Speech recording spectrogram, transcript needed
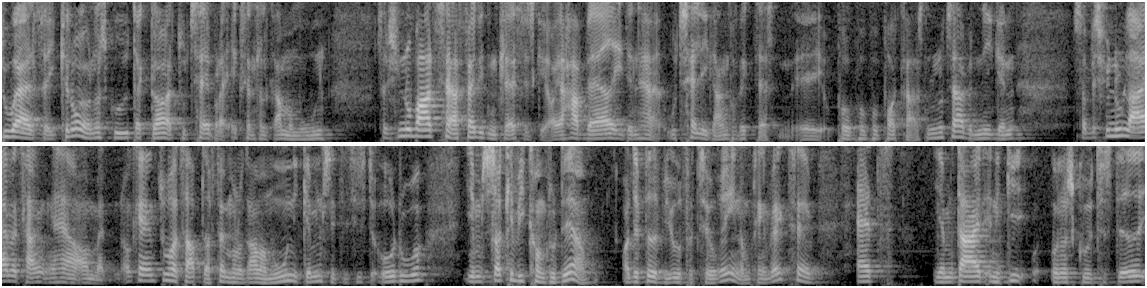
du er altså i kalorieunderskud, der gør, at du taber dig x antal gram om ugen. Så hvis vi nu bare tager fat i den klassiske, og jeg har været i den her utallige gang på vægttasten øh, på, på, på podcasten, men nu tager vi den igen. Så hvis vi nu leger med tanken her om, at okay, du har tabt dig 500 gram om ugen i gennemsnit de sidste 8 uger, jamen så kan vi konkludere, og det ved vi ud fra teorien omkring vægttab, at jamen, der er et energiunderskud til stede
